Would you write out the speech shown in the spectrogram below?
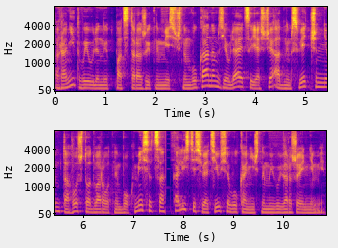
Граніт, выяўлены пад старажытным месячным вулканам, з'яўляецца яшчэ адным сведчаннем таго, што адваротны бок месяца калісьці свяціўся вулканічнымі вывяржэннямі.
